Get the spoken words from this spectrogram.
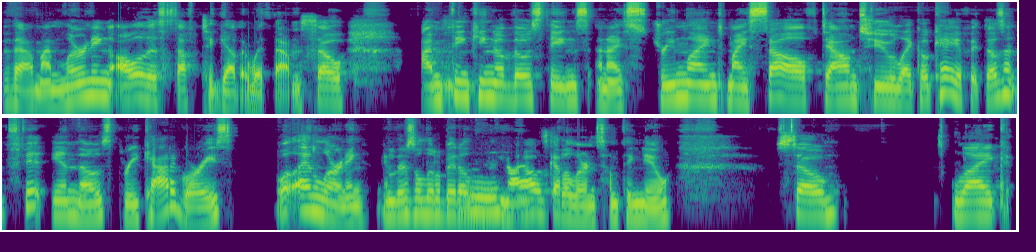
them. I'm learning all of this stuff together with them. So I'm thinking of those things and I streamlined myself down to like, okay, if it doesn't fit in those three categories, well, and learning, and there's a little bit of, you know, I always got to learn something new. So, like,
